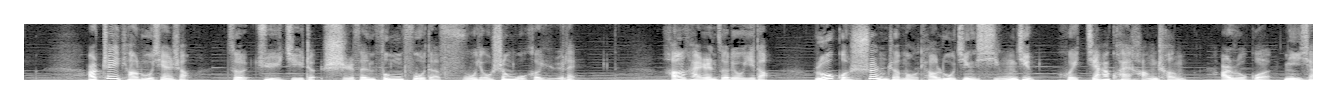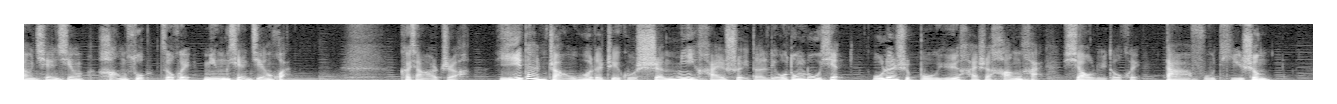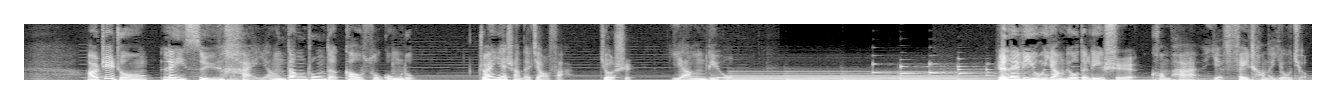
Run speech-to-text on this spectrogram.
而这条路线上则聚集着十分丰富的浮游生物和鱼类。航海人则留意到，如果顺着某条路径行进，会加快航程；而如果逆向前行，航速则会明显减缓。可想而知啊。一旦掌握了这股神秘海水的流动路线，无论是捕鱼还是航海，效率都会大幅提升。而这种类似于海洋当中的高速公路，专业上的叫法就是洋流。人类利用洋流的历史恐怕也非常的悠久。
